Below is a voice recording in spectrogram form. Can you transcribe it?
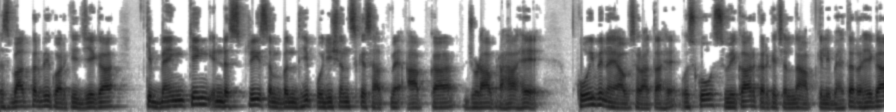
इस बात पर भी गौर कीजिएगा कि बैंकिंग इंडस्ट्री संबंधी पोजीशंस के साथ में आपका जुड़ाव रहा है। कोई भी नया अवसर आता है, उसको स्वीकार करके चलना आपके लिए बेहतर रहेगा।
